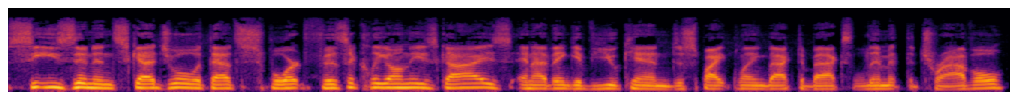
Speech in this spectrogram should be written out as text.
season and schedule with that sport physically on these guys, and I think if you can, despite playing back to backs, limit the travel.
